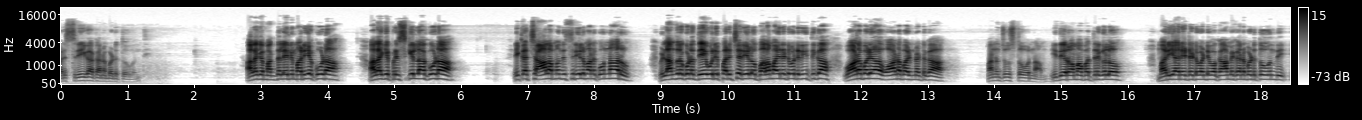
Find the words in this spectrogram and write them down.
మరి స్త్రీగా కనబడుతూ ఉంది. అలాగే మగ్ధలేని మరియ కూడా అలాగే ప్రిస్కిల్లా కూడా. ఇంకా చాలామంది స్త్రీలు మనకు ఉన్నారు. వీళ్ళందరూ కూడా దేవుని పరిచర్యలో బలమైనటువంటి రీతిగా వాడబడి వాడబడినట్టుగా మనం చూస్తూ ఉన్నాం. ఇదే రోమాపత్రికలో మరి అనేటటువంటి ఒక ఆమె కనబడుతూ ఉంది.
